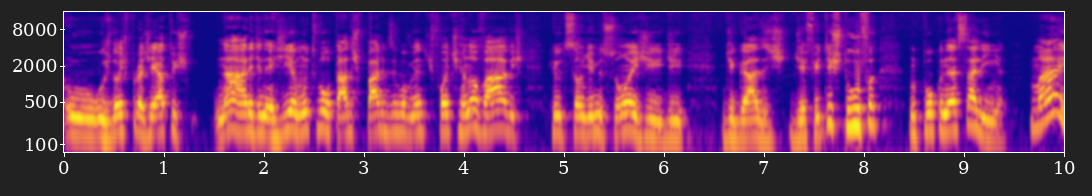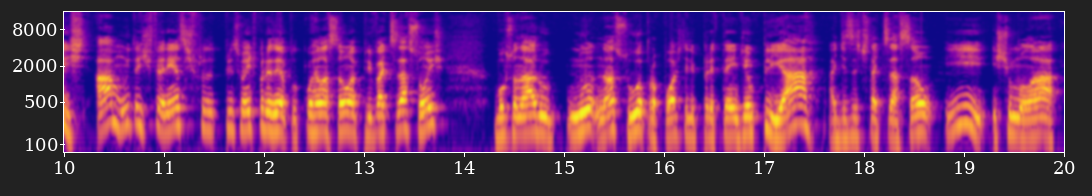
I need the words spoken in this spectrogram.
O, os dois projetos na área de energia muito voltados para o desenvolvimento de fontes renováveis, redução de emissões de, de, de gases de efeito estufa, um pouco nessa linha. Mas há muitas diferenças, principalmente, por exemplo, com relação a privatizações. Bolsonaro, no, na sua proposta, ele pretende ampliar a desestatização e estimular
